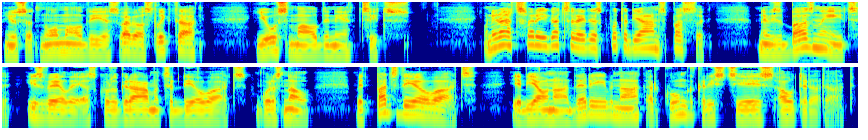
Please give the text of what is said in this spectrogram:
un jūs esat nomaldījies, vai vēl sliktāk, jūs maldiniet citus. Un ir svarīgi atcerēties, ko tad Jānis pasaka. Nevis baznīca izvēlējās, kuras grāmatas ir Dieva vārds, un kuras nav, bet pats Dieva vārds jeb jaunā derība nāk ar kunga kristījas autoritāti.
